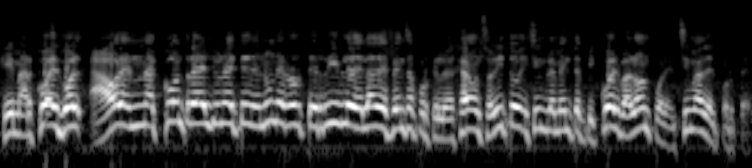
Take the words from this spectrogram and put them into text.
que marcó el gol ahora en una contra del United en un error terrible de la defensa porque lo dejaron solito y simplemente picó el balón por encima del portero.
